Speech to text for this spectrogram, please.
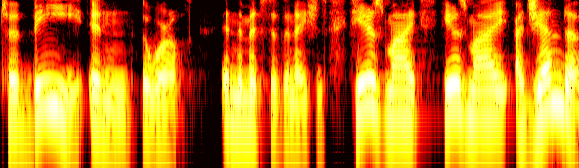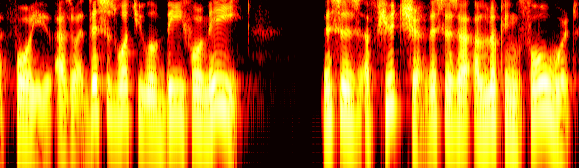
to be in the world in the midst of the nations. Here's my, here's my agenda for you. As well. This is what you will be for me. This is a future. This is a, a looking forward.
